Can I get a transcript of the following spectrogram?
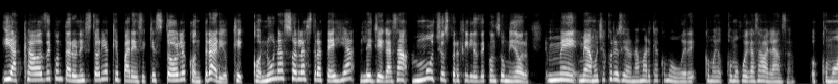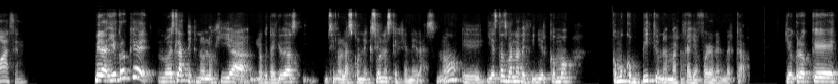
y acabas de contar una historia que parece que es todo lo contrario, que con una sola estrategia le llegas a muchos perfiles de consumidor. Me, me da mucha curiosidad una marca como Uber, cómo, juega esa balanza o cómo hacen. Mira, yo creo que no es la tecnología lo que te ayuda, sino las conexiones que generas, ¿no? Eh, y estas van a definir cómo cómo compite una marca allá afuera en el mercado. Yo creo que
